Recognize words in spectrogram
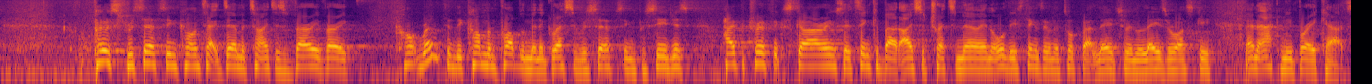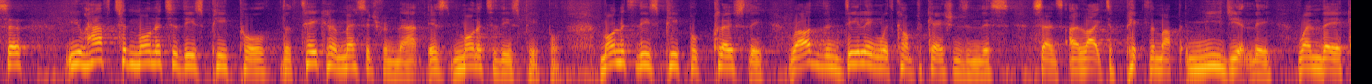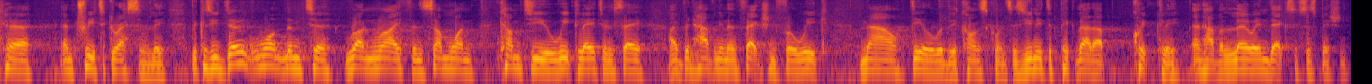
Post-resurfacing contact dermatitis, is very, very co relatively common problem in aggressive resurfacing procedures. Hypertrophic scarring, so think about isotretinoin, all these things I'm going to talk about later in the laseroscopy, and acne breakouts. So you have to monitor these people. The take home message from that is monitor these people. Monitor these people closely. Rather than dealing with complications in this sense, I like to pick them up immediately when they occur and treat aggressively because you don't want them to run rife and someone come to you a week later and say, I've been having an infection for a week, now deal with the consequences. You need to pick that up quickly and have a low index of suspicion.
